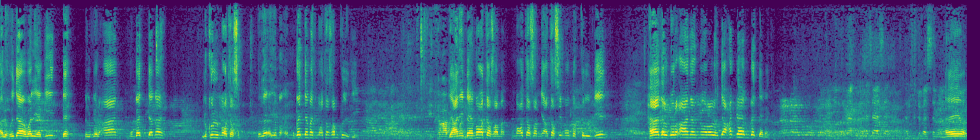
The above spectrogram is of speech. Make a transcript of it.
الهدى واليقين به بالقرآن مقدمة لكل معتصم. مقدمة معتصم كل دين. يعني به معتصم معتصم يعتصموا بكل دين. هذا القرآن النور الهدى حقه مقدمته أيوه.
